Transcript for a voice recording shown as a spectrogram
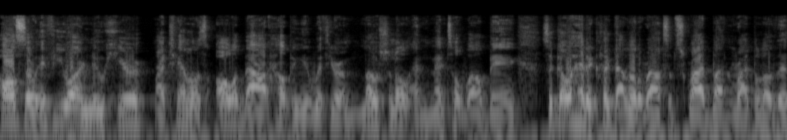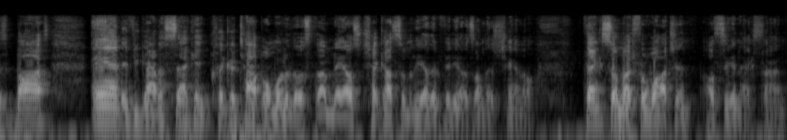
also, if you are new here, my channel is all about helping you with your emotional and mental well-being. So go ahead and click that little round subscribe button right below this box. And if you got a second, click or tap on one of those thumbnails. Check out some of the other videos on this channel. Thanks so much for watching. I'll see you next time.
